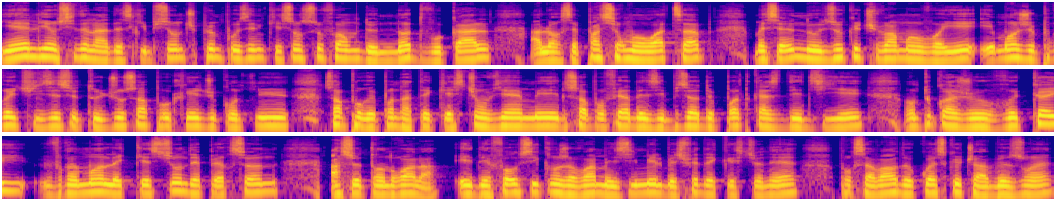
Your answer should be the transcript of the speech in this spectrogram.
il y a un lien aussi dans la description. Tu peux me poser une question sous forme de note vocale. Alors c'est pas sur mon WhatsApp, mais c'est un audio que tu vas m'envoyer et moi je pourrais utiliser cet audio soit pour créer du contenu, soit pour répondre à tes questions via mail, soit pour faire des épisodes de podcast dédiés. En tout cas, je recueille vraiment les questions des personnes à cet endroit-là. Et des fois aussi, quand j'envoie mes emails, ben, je fais des questionnaires pour savoir de quoi est-ce que tu as besoin.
